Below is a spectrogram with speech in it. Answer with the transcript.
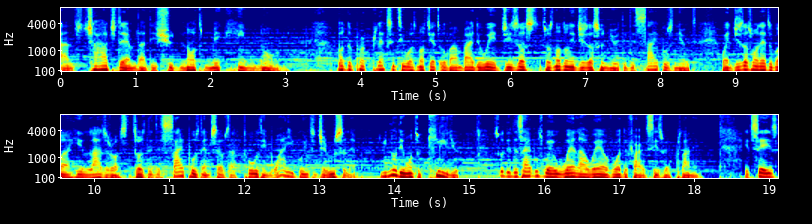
and charged them that they should not make him known. But the perplexity was not yet over. And by the way, Jesus, it was not only Jesus who knew it, the disciples knew it. When Jesus wanted to go and heal Lazarus, it was the disciples themselves that told him, Why are you going to Jerusalem? You know they want to kill you. So the disciples were well aware of what the Pharisees were planning. It says,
